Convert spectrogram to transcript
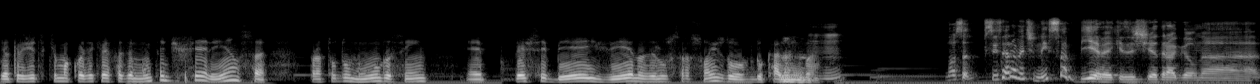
e eu acredito que uma coisa que vai fazer muita diferença para todo mundo, assim, é perceber e ver nas ilustrações do, do Kalimba. Uhum. Nossa, sinceramente nem sabia véio, que existia dragão na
